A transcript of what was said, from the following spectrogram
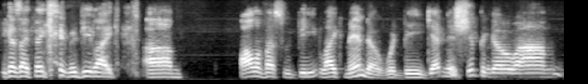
Because I think it would be like um, all of us would be like Mando would be getting his ship and go, um,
